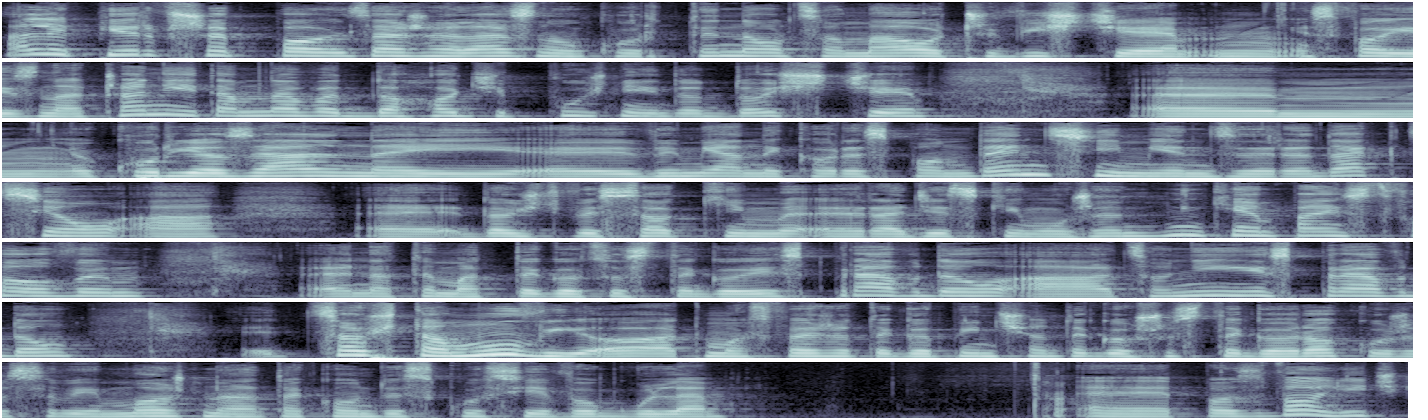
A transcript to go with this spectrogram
ale pierwsze po, za żelazną kurtyną, co ma oczywiście mm, swoje znaczenie i tam nawet dochodzi później do dość kuriozalnej wymiany korespondencji między redakcją a e, dość wysokim radzieckim urzędnikiem państwowym e, na temat tego, co z tego jest prawdą, a co nie jest prawdą. Coś to mówi o atmosferze tego 56 roku, że sobie można na taką dyskusję w ogóle e, pozwolić.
